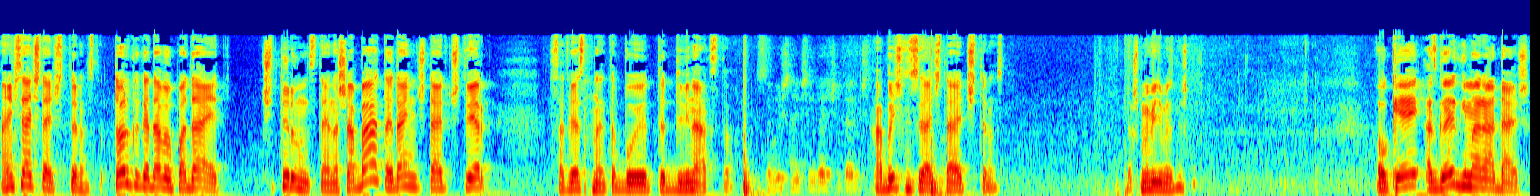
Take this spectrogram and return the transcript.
Они всегда читают 14. Только когда выпадает 14 на шаббат, тогда они читают четверг. Соответственно, это будет 12. То есть обычно всегда читают 14. Обычно всегда читают 14. Потому что мы видим из Мишны. Окей, а говорит Гимара дальше.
